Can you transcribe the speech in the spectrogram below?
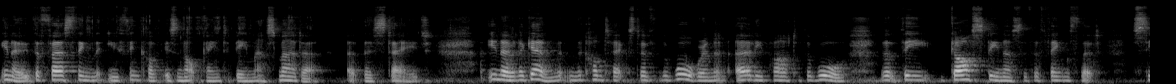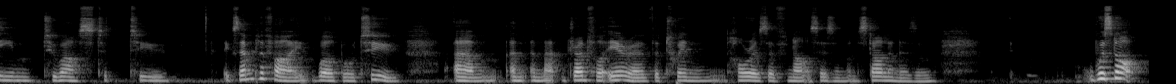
you know, the first thing that you think of is not going to be mass murder at this stage. You know, and again, in the context of the war, we're in an early part of the war, that the ghastliness of the things that seem to us to, to exemplify World War II um, and, and that dreadful era of the twin horrors of Nazism and Stalinism was not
